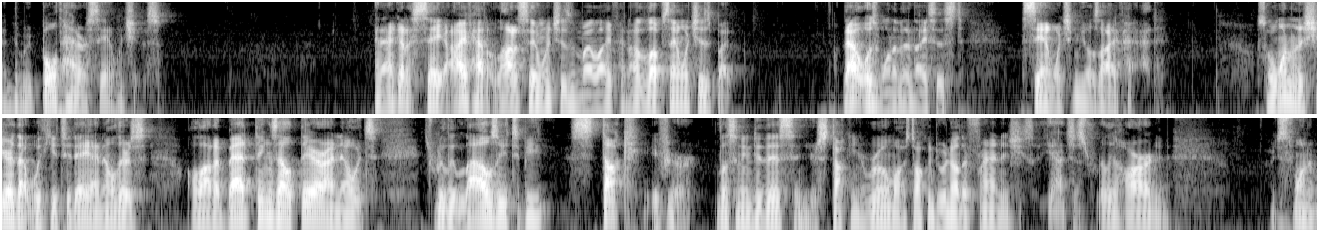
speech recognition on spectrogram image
and then we both had our sandwiches. And I gotta say, I've had a lot of sandwiches in my life, and I love sandwiches, but that was one of the nicest sandwich meals I've had. So I wanted to share that with you today. I know there's a lot of bad things out there. I know it's it's really lousy to be stuck if you're listening to this and you're stuck in your room. I was talking to another friend and she said, Yeah, it's just really hard. And I just want to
